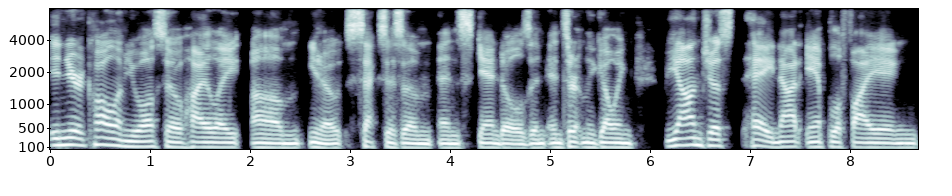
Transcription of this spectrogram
In your column, you also highlight, um, you know, sexism and scandals, and and certainly going beyond just hey, not amplifying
